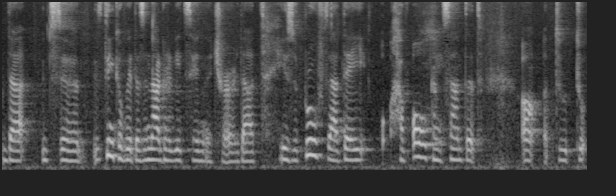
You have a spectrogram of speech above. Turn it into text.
that uh, think of it as an aggregate signature that is a proof that they have all consented uh, to, to,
